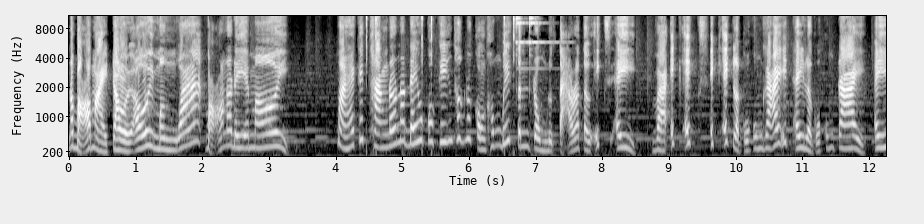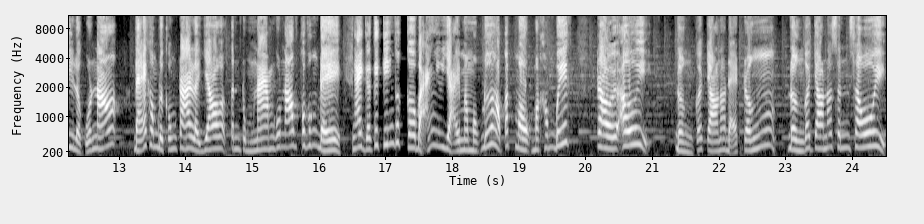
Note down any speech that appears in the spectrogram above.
Nó bỏ mày, trời ơi, mừng quá, bỏ nó đi em ơi. Mà cái thằng đó, nó đéo có kiến thức, nó còn không biết tinh trùng được tạo ra từ xy và xx xx là của con gái xy là của con trai, y là của nó. Đẻ không được con trai là do tinh trùng nam của nó có vấn đề. Ngay cả cái kiến thức cơ bản như vậy mà một đứa học cấp 1 mà không biết, trời ơi, đừng có cho nó đẻ trứng, đừng có cho nó sinh sôi.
